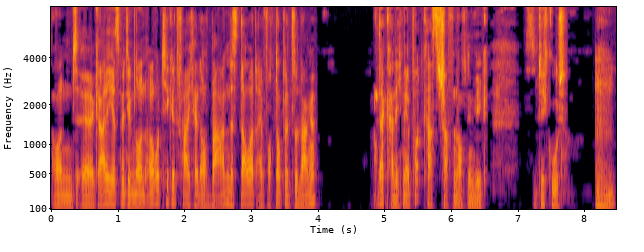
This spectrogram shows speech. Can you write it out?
Und äh, gerade jetzt mit dem 9-Euro-Ticket fahre ich halt auch Bahn. Das dauert einfach doppelt so lange. Da kann ich mehr Podcasts schaffen auf dem Weg. Das ist natürlich gut. Mhm.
